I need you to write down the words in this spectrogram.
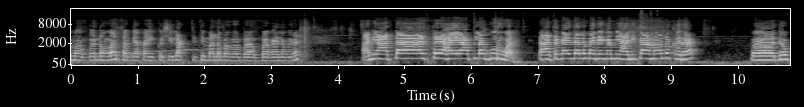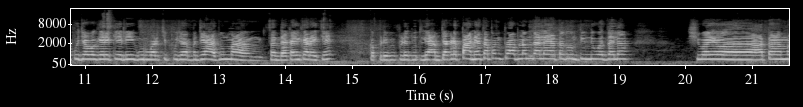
मग बनवा संध्याकाळी कशी लागते ते मला बघ ब- बघायला बरं. आणि आता आज तर आहे आपला गुरुवार. तर आता काय झालं माहिती आहे का? मी आली का ना खरं देवपूजा वगैरे केली गुरुवारची पूजा म्हणजे अजून मा संध्याकाळी करायचे. कपडे बिपडे धुतले. आमच्याकडे पाण्याचा पण प्रॉब्लेम झाला आहे आता दोन तीन दिवस झालं. शिवाय आता म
